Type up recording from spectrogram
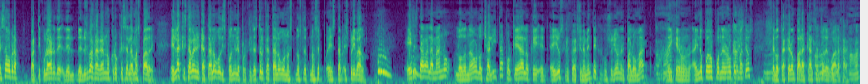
esa obra particular de, de- de Luis Barragán no creo que sea la más padre. Es la que estaba en el catálogo disponible, porque el resto del catálogo no, es- no, se- no se, está, es privado. Ese estaba a la mano, lo donaron los Chalita, porque era lo que eh, ellos, el fraccionamiento que construyeron el Palomar, Ajá. le dijeron, ahí no podemos poner López. Mateos, se lo trajeron para acá al centro Ajá, de Guadalajara.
